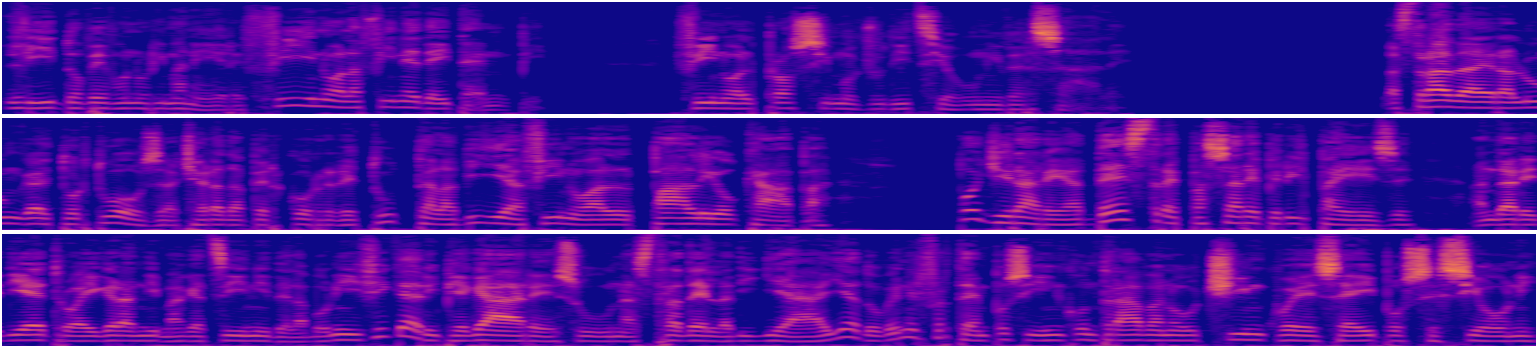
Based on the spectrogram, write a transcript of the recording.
lì dovevano rimanere fino alla fine dei tempi, fino al prossimo giudizio universale. La strada era lunga e tortuosa, c'era da percorrere tutta la via fino al Paleo Capa, poi girare a destra e passare per il paese, andare dietro ai grandi magazzini della bonifica, ripiegare su una stradella di ghiaia dove nel frattempo si incontravano cinque e sei possessioni,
